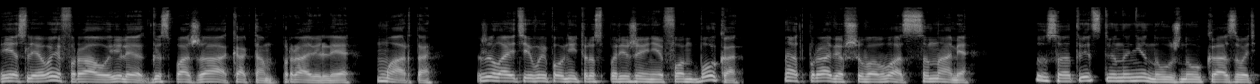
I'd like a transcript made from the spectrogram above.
Если вы, фрау или госпожа, как там правильнее, Марта, желаете выполнить распоряжение фон Бока, отправившего вас с нами, соответственно, не нужно указывать,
